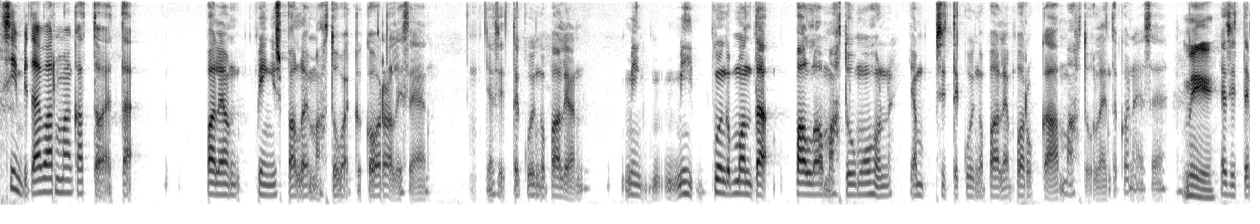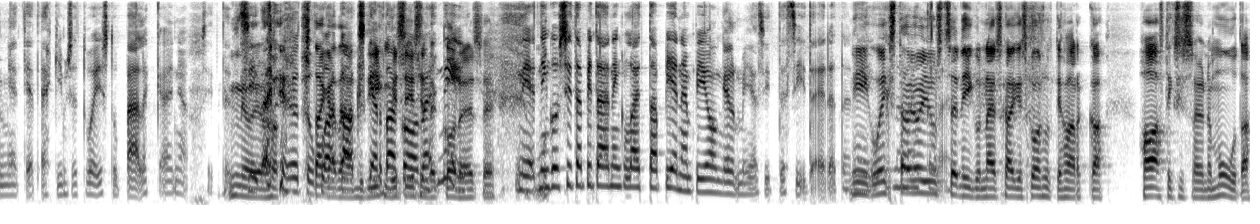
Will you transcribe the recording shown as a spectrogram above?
siinä pitää varmaan katsoa, että paljon pingispalloja mahtuu vaikka kouralliseen ja sitten kuinka paljon, mi, mi, kuinka monta palloa mahtuu muuhun ja sitten kuinka paljon porukkaa mahtuu lentokoneeseen. Niin. Ja sitten miettiä, että ehkä ihmiset voi istua päällekkäin ja sitten Joo, siitä joo. tuplaa kaksi kertaa kolme. sinne koneeseen. Niin, niin että niin kuin sitä pitää niin kuin laittaa pienempiä ongelmia ja sitten siitä edetä. Niin, kun eikö tämä no, ole just se niin kuin näissä kaikissa konsulttiharkka haastiksissa ynnä muuta,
